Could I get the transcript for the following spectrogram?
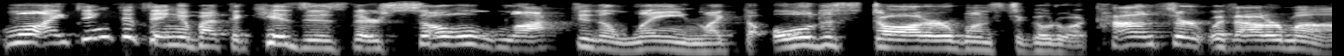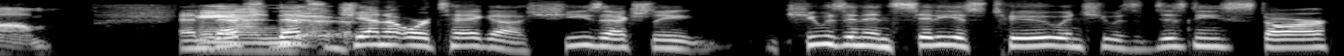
Well, I think the thing about the kids is they're so locked in a lane. Like the oldest daughter wants to go to a concert without her mom. And, and that's that's uh, Jenna Ortega. She's actually she was in Insidious 2 and she was a Disney star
